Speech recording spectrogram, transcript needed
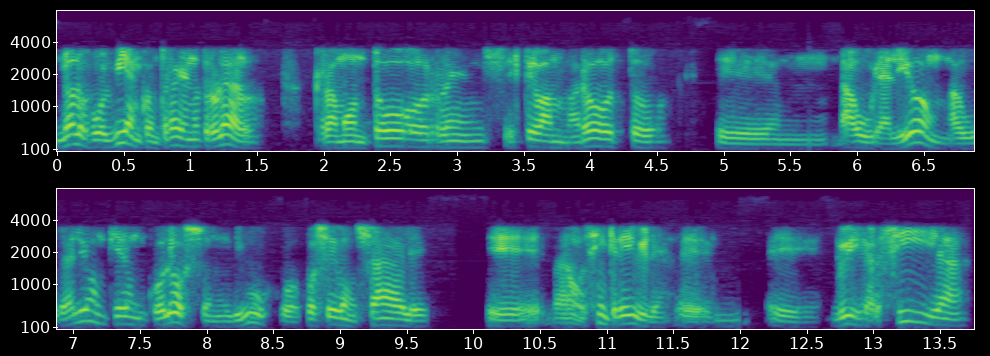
no los volví a encontrar en otro lado. Ramón Torrens, Esteban Maroto, eh, Aura León, Aura León que era un coloso en el dibujo, José González, eh, es increíble, eh, eh, Luis García,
